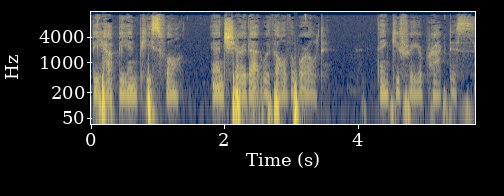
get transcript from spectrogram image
be happy and peaceful and share that with all the world. Thank you for your practice.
